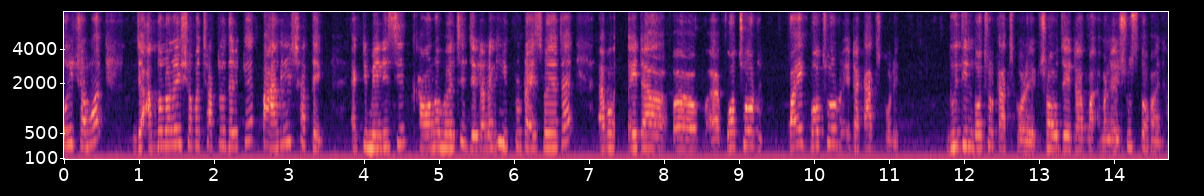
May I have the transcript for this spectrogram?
ওই সময় যে আন্দোলনের সময় ছাত্রদেরকে পানির সাথে একটি মেডিসিন খাওয়ানো হয়েছে, যেটা নাকি হিপ্রোটাইজ হয়ে যায় এবং এটা বছর, কয়েক বছর এটা কাজ করে। দুই তিন বছর কাজ করে, সহজে এটা মানে সুস্থ হয় না।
